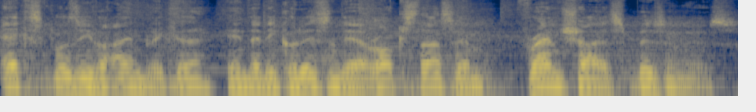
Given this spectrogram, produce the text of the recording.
exklusive Einblicke hinter die Kulissen der Rockstars im Franchise-Business.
